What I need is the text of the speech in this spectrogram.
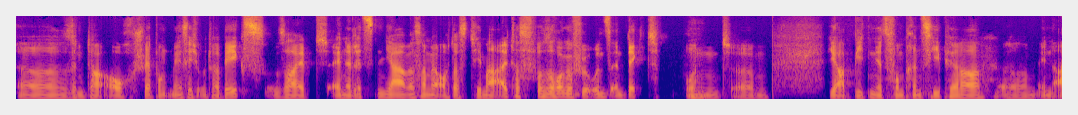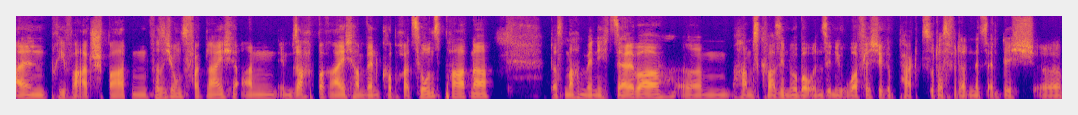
äh, sind da auch schwerpunktmäßig unterwegs. Seit Ende letzten Jahres haben wir auch das Thema Altersvorsorge für uns entdeckt. Und ähm, ja, bieten jetzt vom Prinzip her äh, in allen Privatsparten Versicherungsvergleiche an. Im Sachbereich haben wir einen Kooperationspartner. Das machen wir nicht selber, ähm, haben es quasi nur bei uns in die Oberfläche gepackt, so dass wir dann letztendlich äh,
